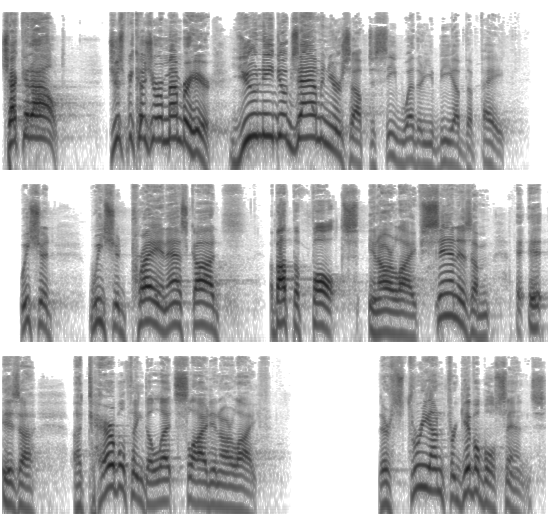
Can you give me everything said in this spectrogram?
Check it out. Just because you're a member here, you need to examine yourself to see whether you be of the faith. We should, we should pray and ask God about the faults in our life. Sin is a is a, a terrible thing to let slide in our life. There's three unforgivable sins.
